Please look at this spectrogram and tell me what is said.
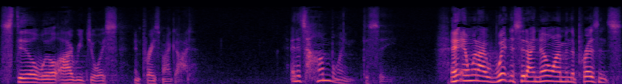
still will I rejoice and praise my God. And it's humbling to see. And, and when I witness it, I know I'm in the presence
